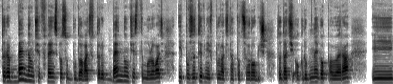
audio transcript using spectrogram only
które będą cię w pewien sposób budować, które będą cię stymulować i pozytywnie wpływać na to, co robisz. To da ci ogromnego powera i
